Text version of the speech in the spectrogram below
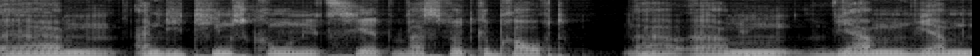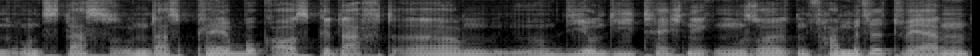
ähm, an die Teams kommuniziert, was wird gebraucht. Ja, ähm, wir, haben, wir haben uns das und das Playbook ausgedacht, ähm, die und die Techniken sollten vermittelt werden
